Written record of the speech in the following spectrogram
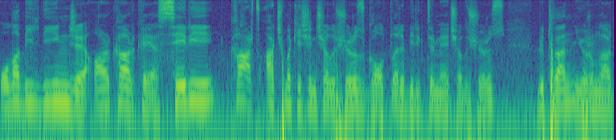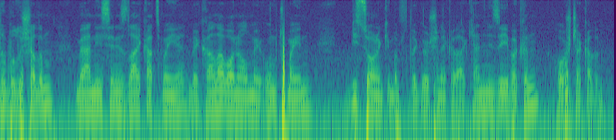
olabildiğince arka arkaya seri kart açmak için çalışıyoruz. Gold'ları biriktirmeye çalışıyoruz. Lütfen yorumlarda buluşalım. Beğendiyseniz like atmayı ve kanala abone olmayı unutmayın. Bir sonraki batıda görüşene kadar kendinize iyi bakın. Hoşçakalın.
